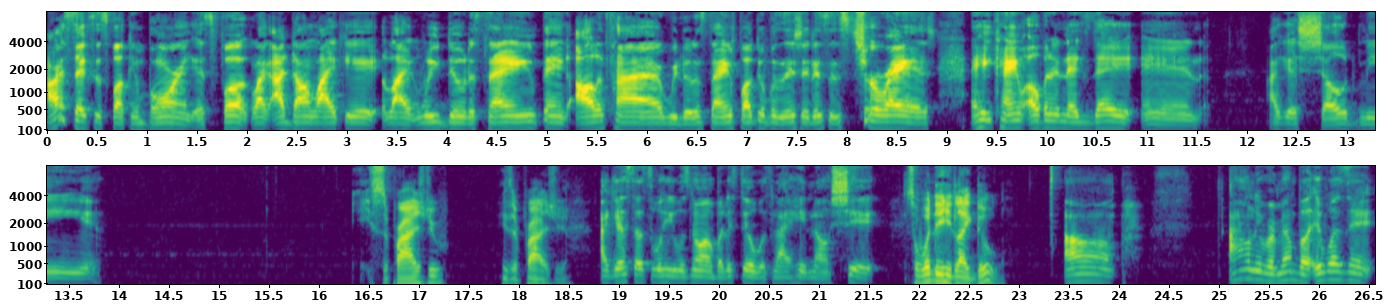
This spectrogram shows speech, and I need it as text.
"Our sex is fucking boring as fuck. Like I don't like it. Like we do the same thing all the time. We do the same fucking position. This is trash." And he came over the next day and I guess showed me. He surprised you. He surprised you. I guess that's what he was doing, but it still was not hitting on shit. So what did he like do? Um, I don't even remember. It wasn't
